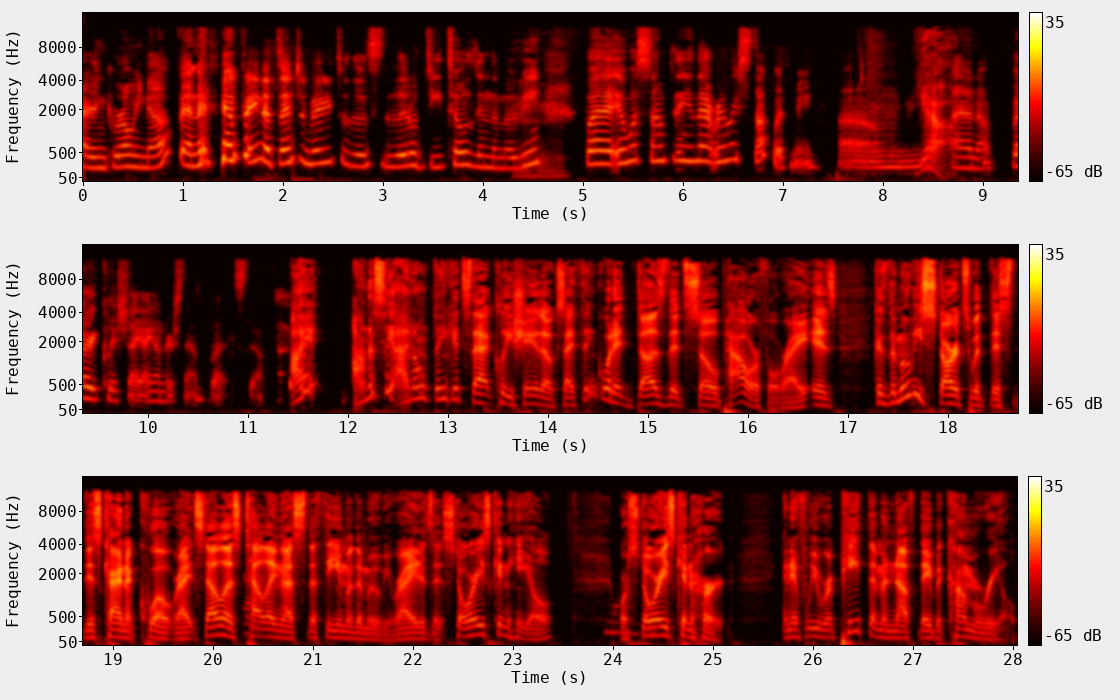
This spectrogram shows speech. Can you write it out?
and growing up and, and paying attention maybe to those little details in the movie mm. But it was something that really stuck with me um yeah i don't know very cliche i understand but still i honestly, I don't think it's that cliche though, because I think what it does that's so powerful, right, is because the movie starts with this this kind of quote, right? Stella is yeah. telling us the theme of the movie, right? Is that stories can heal, or stories can hurt, and if we repeat them enough, they become real.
